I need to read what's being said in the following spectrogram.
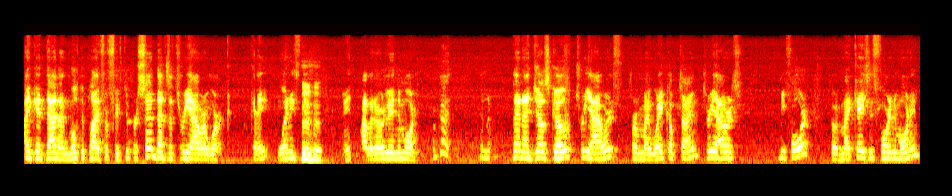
I get that and multiply for fifty percent. That's a three-hour work. Okay, when is due? Mm-hmm. I have it early in the morning. Okay, and then I just go three hours from my wake-up time, three hours before. So my case, is four in the morning.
